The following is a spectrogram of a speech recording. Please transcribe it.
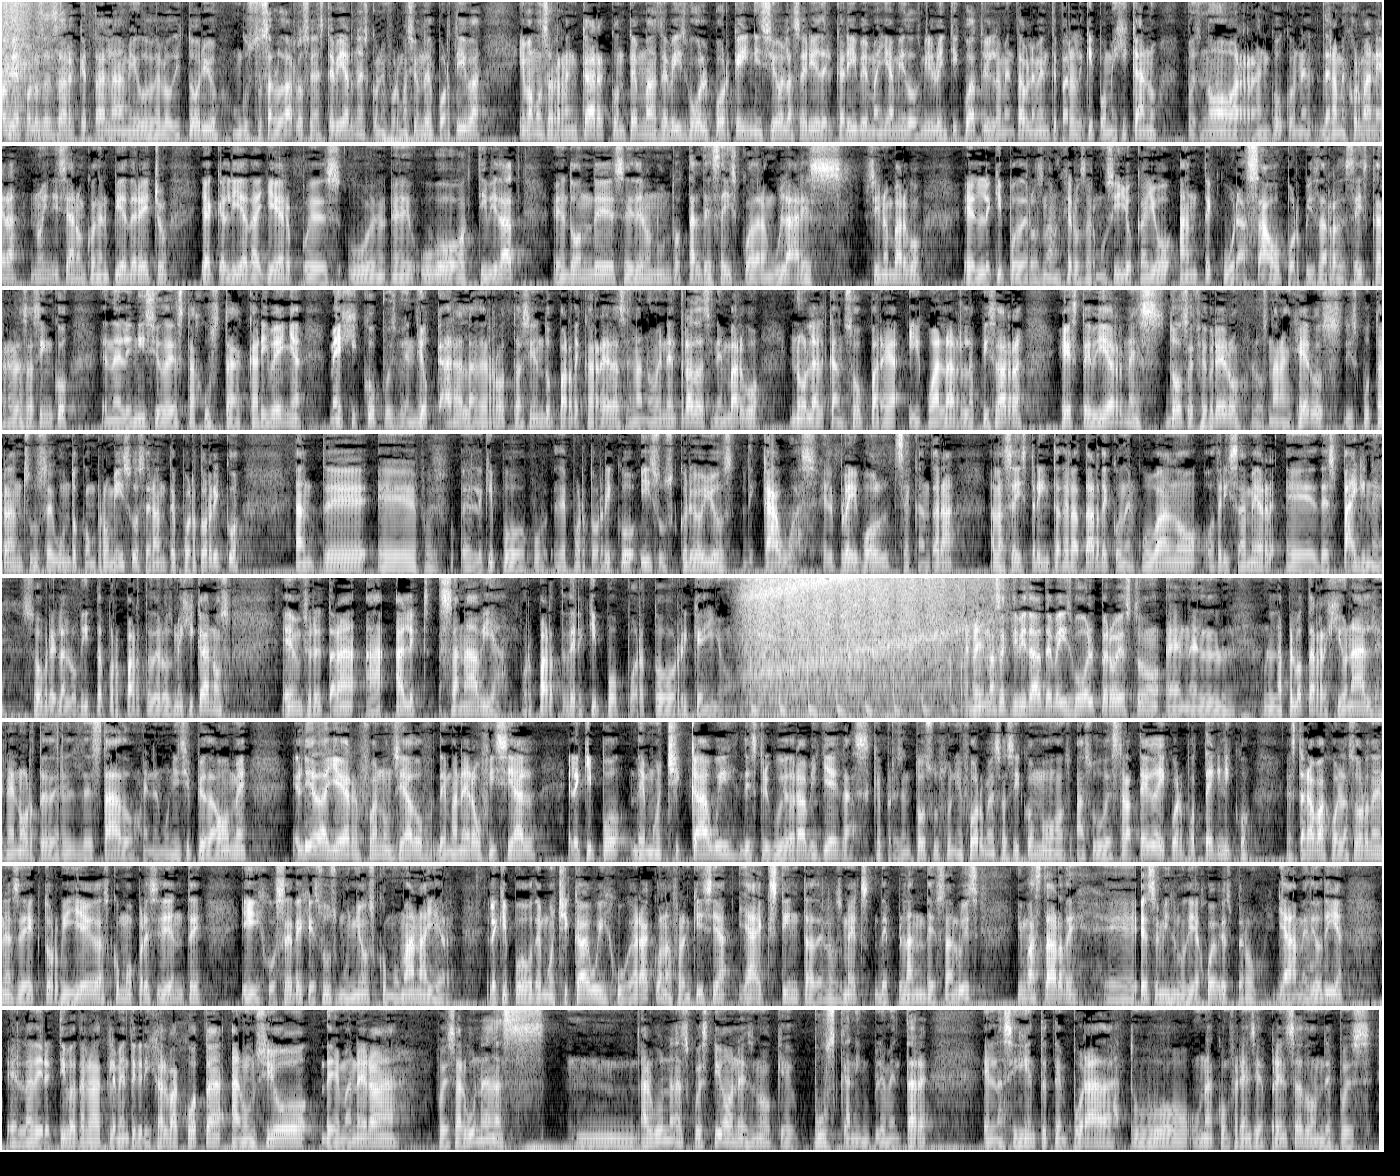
Buenos días, Pablo César. ¿Qué tal, amigos del auditorio? Un gusto saludarlos en este viernes con información deportiva. Y vamos a arrancar con temas de béisbol porque inició la Serie del Caribe Miami 2024 y lamentablemente para el equipo mexicano, pues no arrancó con el, de la mejor manera. No iniciaron con el pie derecho, ya que el día de ayer, pues hubo, eh, hubo actividad en donde se dieron un total de seis cuadrangulares. Sin embargo, el equipo de los Naranjeros de Hermosillo cayó ante Curazao por pizarra de seis carreras a cinco en el inicio de esta justa caribeña. México pues vendió cara la derrota haciendo par de carreras en la novena entrada, sin embargo no le alcanzó para igualar la pizarra. Este viernes 2 de febrero los Naranjeros disputarán su segundo compromiso, será ante Puerto Rico ante eh, pues el equipo de Puerto Rico y sus criollos de Caguas. El play ball se cantará a las 6.30 de la tarde con el cubano Odrizamer eh, de Spagne sobre la lomita por parte de los mexicanos. Enfrentará a Alex Zanavia por parte del equipo puertorriqueño. Bueno, hay más actividad de béisbol, pero esto en, el, la pelota regional, en el norte del estado, en el municipio de Ahome. El día de ayer fue anunciado de manera oficial el equipo de Mochicawi, distribuidora Villegas, que presentó sus uniformes, así como a su estratega y cuerpo técnico, estará bajo las órdenes de Héctor Villegas como presidente y José de Jesús Muñoz como manager. El equipo de Mochicawi jugará con la franquicia ya extinta de los Mets de Plan de San Luis y más tarde, eh, ese mismo día jueves, pero ya a mediodía, eh, la directiva de la Clemente Grijalva Cota anunció de manera pues algunas Mm, algunas cuestiones que buscan implementar en la siguiente temporada. Tuvo una conferencia de prensa donde pues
